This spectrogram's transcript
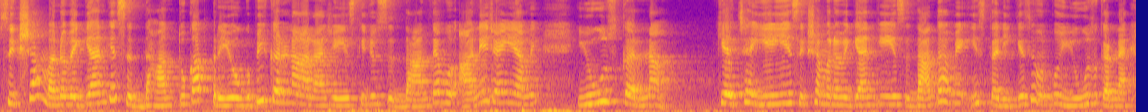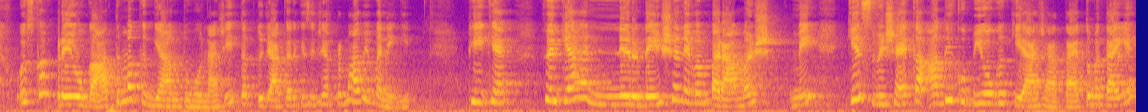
शिक्षा मनोविज्ञान के सिद्धांतों का प्रयोग भी करना आना चाहिए। इसके जो सिद्धांत है, वो आने चाहिए हमें यूज़ करना कि अच्छा ये ये शिक्षा मनोविज्ञान के ये सिद्धांत हमें इस तरीके से उनको यूज़ करना है। उसका प्रयोगात्मक ज्ञान तो होना चाहिए, तब तो जाकर के शिक्षा प्रभावी बनेगी। ठीक है? फिर क्या है? निर्देशन एवं परामर्श में किस विषय का अधिक उपयोग किया जाता है? तो बताइए,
